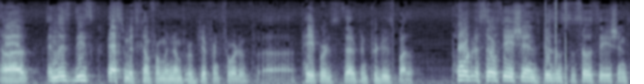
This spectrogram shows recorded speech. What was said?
uh, and this, these estimates come from a number of different sort of uh, papers that have been produced by the port associations, business associations,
